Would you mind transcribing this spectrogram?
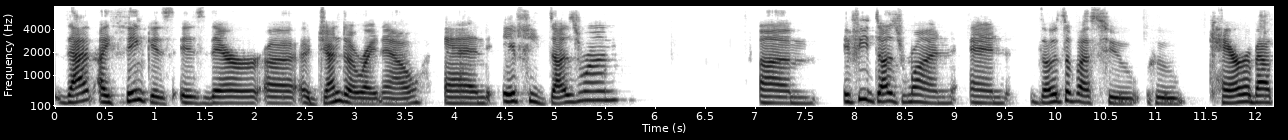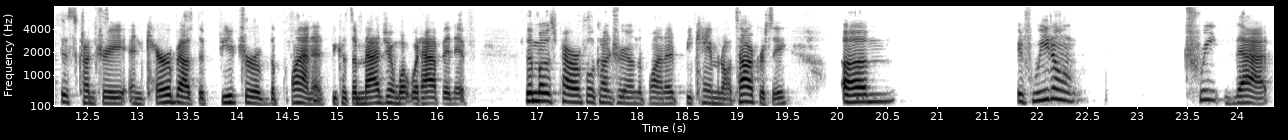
that I think is is their uh, agenda right now. And if he does run, um, if he does run, and those of us who who care about this country and care about the future of the planet, because imagine what would happen if the most powerful country on the planet became an autocracy. Um, if we don't treat that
